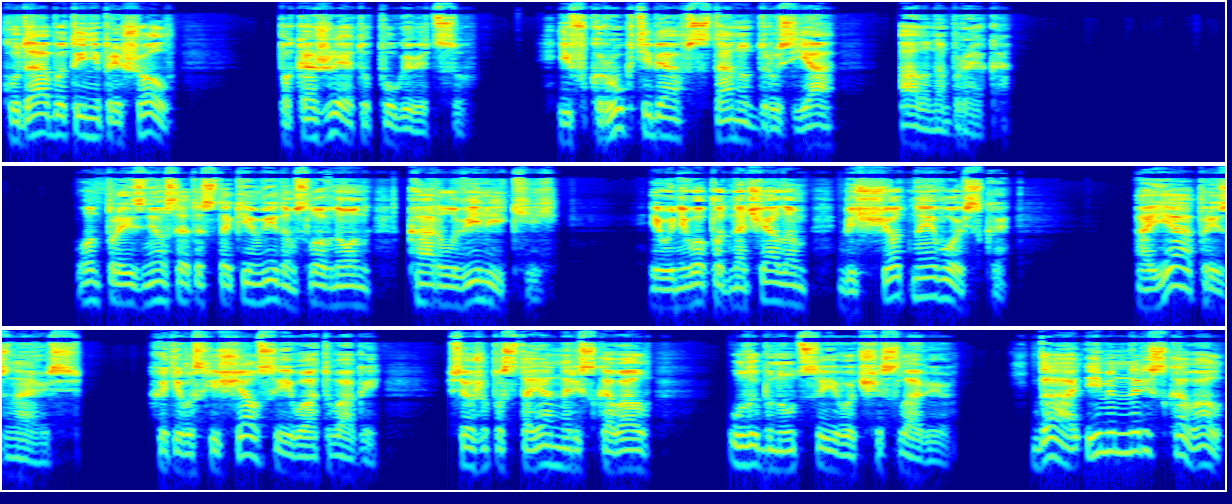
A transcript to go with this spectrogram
Куда бы ты ни пришел, покажи эту пуговицу, и в круг тебя встанут друзья Алана Брека. Он произнес это с таким видом, словно он Карл Великий, и у него под началом бесчетное войско. А я, признаюсь, хоть и восхищался его отвагой, все же постоянно рисковал улыбнуться его тщеславию. Да, именно рисковал,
